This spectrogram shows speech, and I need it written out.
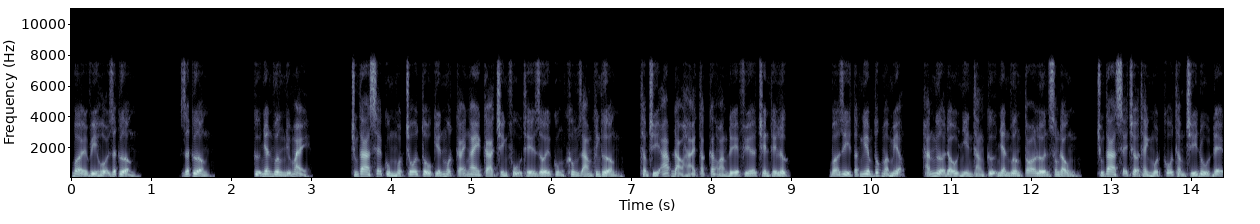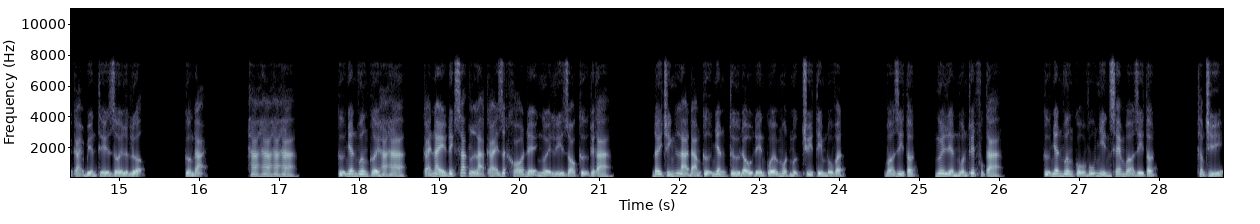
bởi vì hội rất cường. Rất cường. Cự nhân vương nhữ mày. Chúng ta sẽ cùng một chỗ tổ kiến một cái ngay cả chính phủ thế giới cũng không dám kinh thường thậm chí áp đảo hải tặc các hoàng đế phía trên thế lực. Vợ gì tất nghiêm túc mở miệng, hắn ngửa đầu nhìn thẳng cự nhân vương to lớn sông đồng, chúng ta sẽ trở thành một cỗ thậm chí đủ để cải biến thế giới lực lượng. Cường đại. Ha ha ha ha. Cự nhân vương cười ha ha, cái này đích xác là cái rất khó để người lý do cự tuyệt ta. Đây chính là đám cự nhân từ đầu đến cuối một mực truy tìm đồ vật. vợ gì tật ngươi liền muốn thuyết phục ta. Cự nhân vương cổ vũ nhìn xem vợ gì tật Thậm chí,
